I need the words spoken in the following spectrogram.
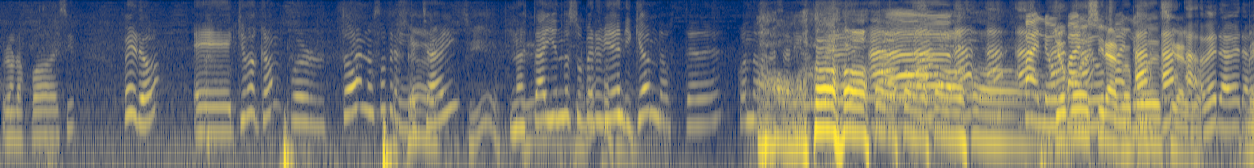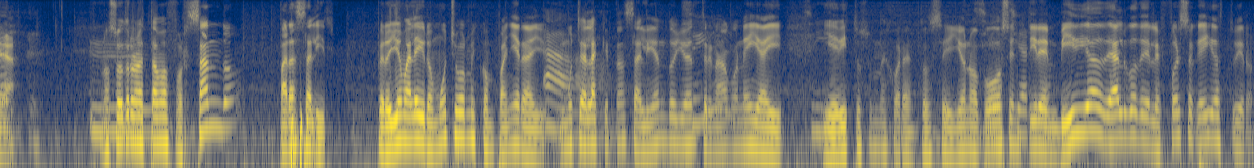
pero no las puedo decir. Pero, eh, qué bacán por todas nosotras, ¿cachai? sí, Nos eh, está yendo súper bien. ¿Y qué onda ustedes? ¿Cuándo van a salir ustedes? Ah, Palo, Yo puedo palo, decir algo, puedo Ah, decir ah, algo. a ver, a ver, a Mira, ver. nosotros nos estamos forzando para salir. Pero yo me alegro mucho por mis compañeras. y Ah. Muchas de las que están saliendo, yo he Sí. entrenado con ellas y, Sí, y he visto sus mejoras. Entonces yo no Sí, puedo sentir cierto. envidia de algo del esfuerzo que ellos tuvieron.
